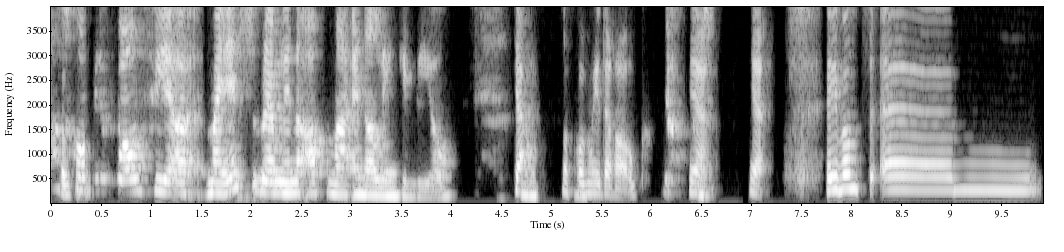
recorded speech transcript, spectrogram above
anders kom je gewoon via mijn Instagram, Linda Atema, en dan link in bio. Ja, dan kom je daar ook. Ja. ja. Ja. hey, want um,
